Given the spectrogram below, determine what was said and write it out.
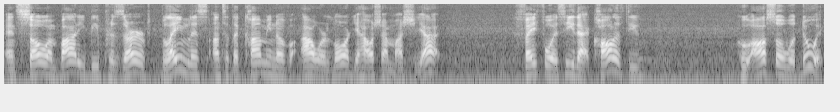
and soul and body be preserved blameless unto the coming of our Lord Yahushua Mashiach. Faithful is he that calleth you, who also will do it.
